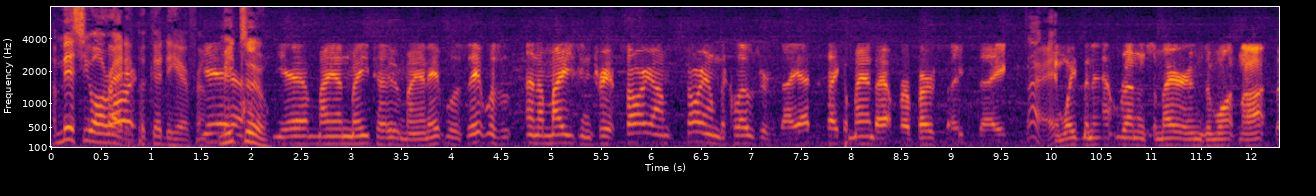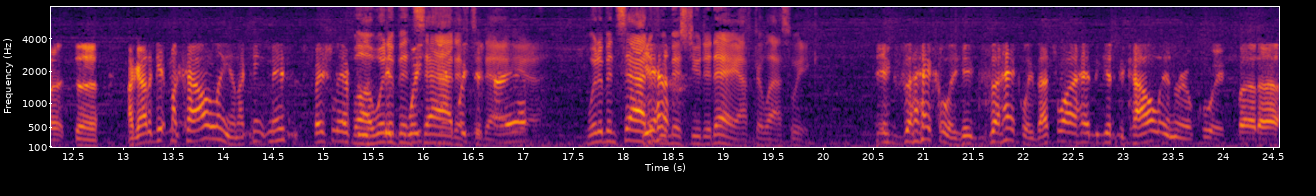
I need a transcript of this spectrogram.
I miss you already, All right. but good to hear from you. Me too. Yeah, man, me too, man. It was it was an amazing trip. Sorry, I'm sorry I'm the closer today. I had to take Amanda out for her birthday today, All right. and we've been out running some errands and whatnot. But uh, I got to get my call in. I can't miss it, especially after. Well, it would have been sad if today. had. Yeah. Would have been sad if we missed you today after last week. Exactly, exactly. That's why I had to get the call in real quick. But uh,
